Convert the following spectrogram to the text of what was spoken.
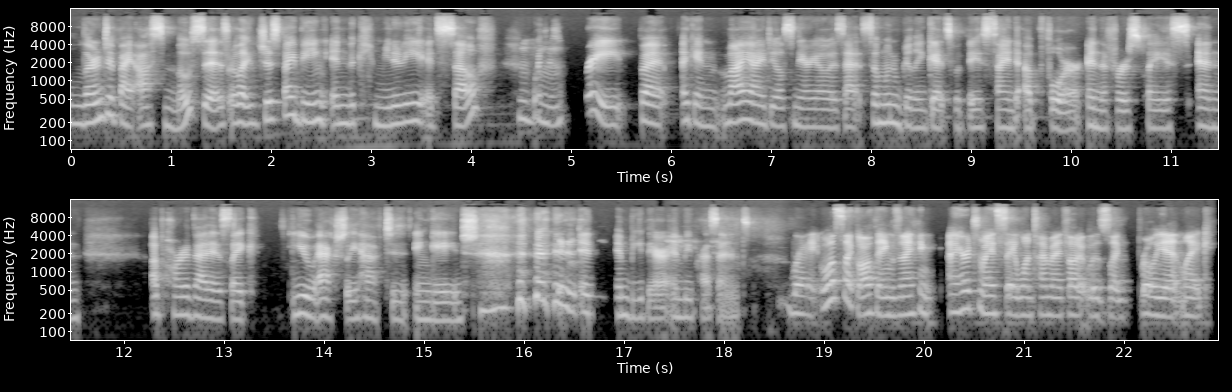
learned it by osmosis or like just by being in the community itself mm-hmm. which is mm-hmm. Great but again my ideal scenario is that someone really gets what they signed up for in the first place and a part of that is like you actually have to engage and, and, be there and be present. Right. Well, it's like all things. And I think I heard somebody say one time, I thought it was like brilliant. Like,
